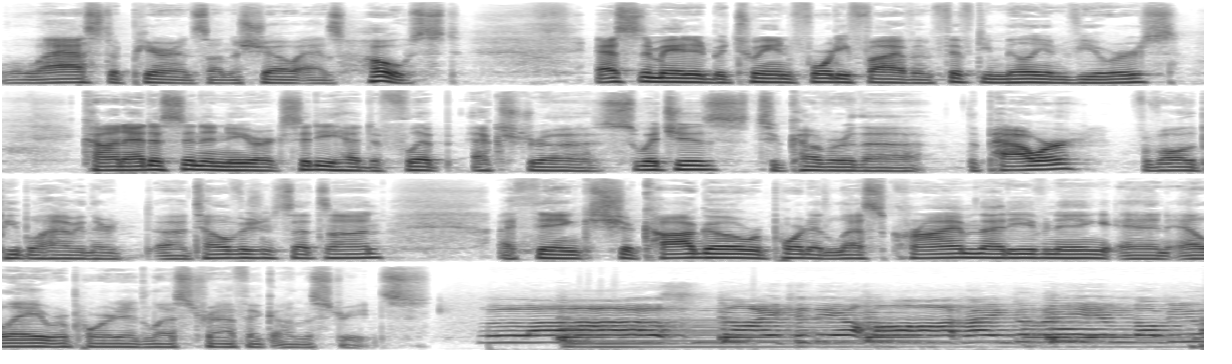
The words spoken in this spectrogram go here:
last appearance on the show as host. Estimated between 45 and 50 million viewers. Con Edison in New York City had to flip extra switches to cover the, the power of all the people having their uh, television sets on. I think Chicago reported less crime that evening, and LA reported less traffic on the streets. Last night, dear heart, I dreamed of you.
